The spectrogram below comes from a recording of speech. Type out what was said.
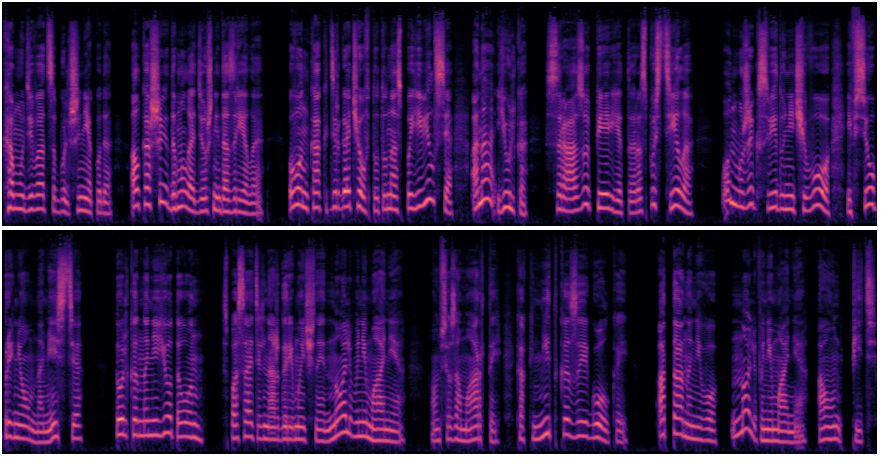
Кому деваться больше некуда. Алкаши да молодежь недозрелая. Вон как Дергачев тут у нас появился, она, Юлька, сразу перья-то распустила — он мужик с виду ничего, и все при нем на месте. Только на нее то он, спасатель наш горемычный, ноль внимания. Он все за Мартой, как нитка за иголкой. А та на него ноль внимания, а он пить.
